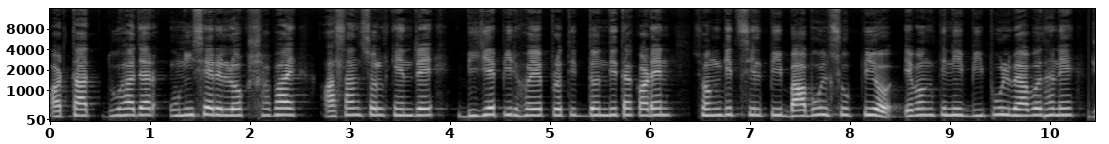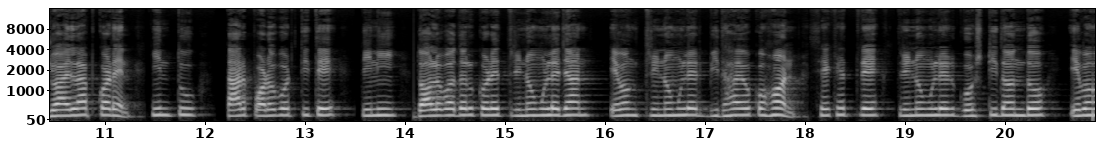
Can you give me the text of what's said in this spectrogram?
অর্থাৎ দু হাজার লোকসভায় আসানসোল কেন্দ্রে বিজেপির হয়ে প্রতিদ্বন্দ্বিতা করেন সংগীত শিল্পী বাবুল সুপ্রিয় এবং তিনি বিপুল ব্যবধানে জয়লাভ করেন। কিন্তু তার পরবর্তীতে তিনি দলবদল করে তৃণমূলে যান এবং তৃণমূলের বিধায়কও হন। সেক্ষেত্রে তৃণমূলের গোষ্ঠীদ্বন্দ্ব এবং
